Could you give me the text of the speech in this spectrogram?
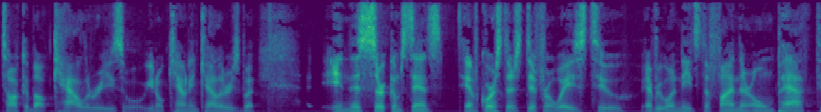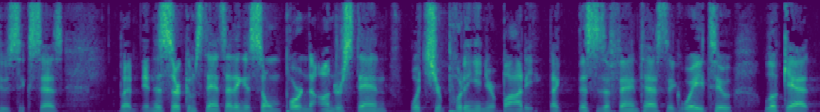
talk about calories or you know counting calories, but in this circumstance, and of course, there's different ways to. Everyone needs to find their own path to success. But in this circumstance, I think it's so important to understand what you're putting in your body. Like this is a fantastic way to look at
